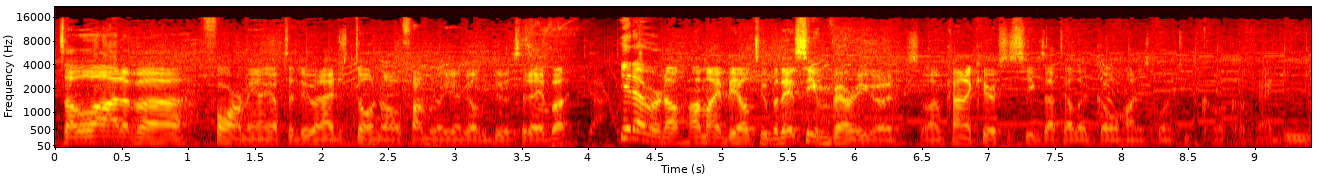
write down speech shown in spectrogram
It's a lot of uh, farming I have to do, and I just don't know if I'm really going to be able to do it today. But you never know. I might be able to, but they seem very good. So I'm kind of curious to see exactly how their Gohan is going to cook. Okay, I do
